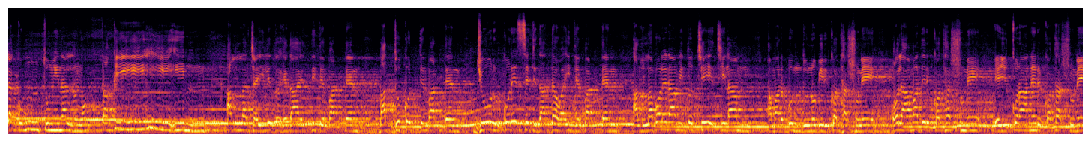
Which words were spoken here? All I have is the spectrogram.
লাকুনতু মিনাল মুত্তাকিন। আল্লাহ চাইলে তো হেদায়েত দিতে পারতেন, বাধ্য করতে পারতেন, জোর করে সেজদা দেওয়াইতে পারতেন। আল্লাহ বলেন, আমি তো চেয়েছিলাম আমার বন্ধু নবীর কথা শুনে ওলা আমাদের কথা শুনে, এই কোরআনের কথা শুনে,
